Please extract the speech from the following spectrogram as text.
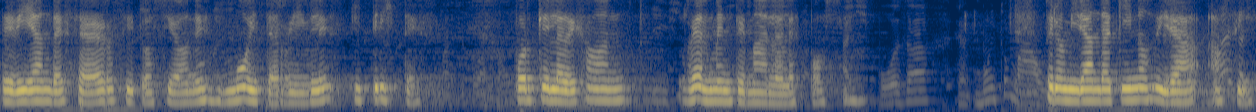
debían de ser situaciones muy terribles y tristes, porque la dejaban realmente mal a la esposa. Pero Miranda aquí nos dirá así.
